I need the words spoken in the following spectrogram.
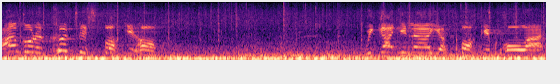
I'm gonna clip this fucking hump! We got you now, you fucking Polak!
